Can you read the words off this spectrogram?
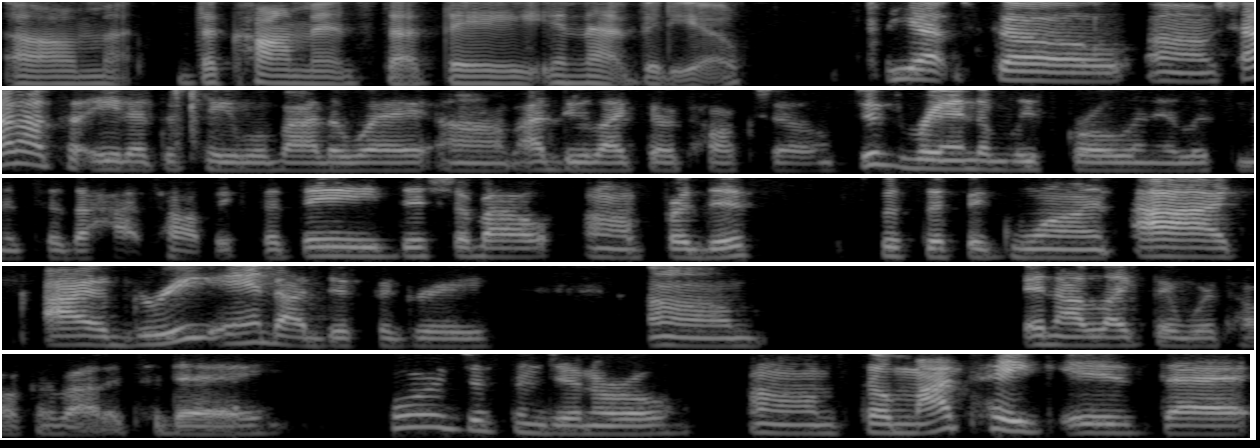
um, the comments that they in that video. Yep. So um, shout out to Eight at the Table, by the way. Um, I do like their talk show. Just randomly scrolling and listening to the hot topics that they dish about. Um, for this specific one, I I agree and I disagree. Um, and I like that we're talking about it today, or just in general. Um, so my take is that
